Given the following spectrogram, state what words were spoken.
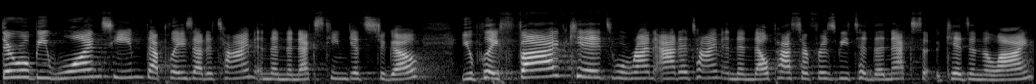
There will be one team that plays at a time and then the next team gets to go. You play five kids will run at a time and then they'll pass their frisbee to the next kids in the line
